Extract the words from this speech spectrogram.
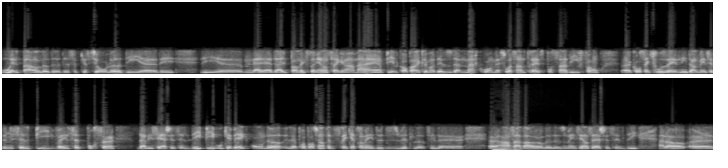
où elle parle là, de, de, cette question-là, des, euh, des, des euh, elle, elle, parle de l'expérience de sa grand-mère, puis elle compare avec le modèle du Danemark où on met 73% des fonds euh, consacrés aux aînés dans le maintien à domicile, puis 27 dans les CHSLD. Puis au Québec, on a la proportion, en fait, ce serait 82-18 là, le, euh, en faveur là, du maintien en CHSLD. Alors, euh,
